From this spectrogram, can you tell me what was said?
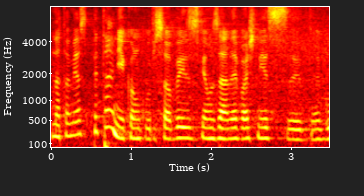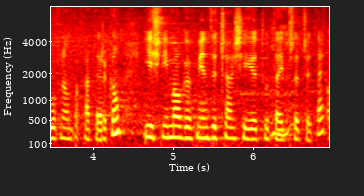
Natomiast pytanie konkursowe jest związane właśnie z y, główną bohaterką. Jeśli mogę w międzyczasie je tutaj przeczytać, to,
